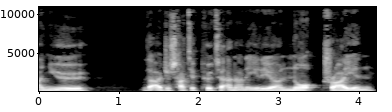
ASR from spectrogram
I knew that I just had to put it in an area and not try and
